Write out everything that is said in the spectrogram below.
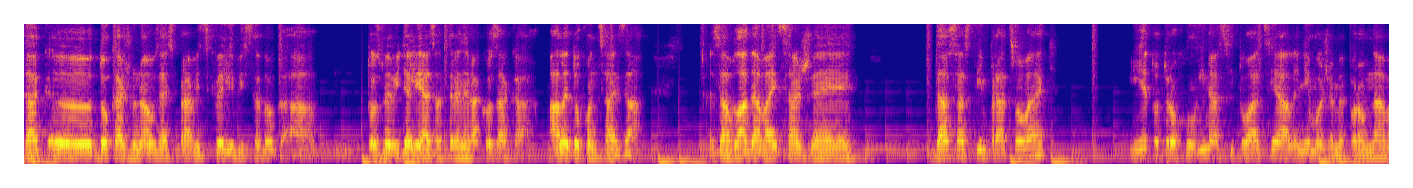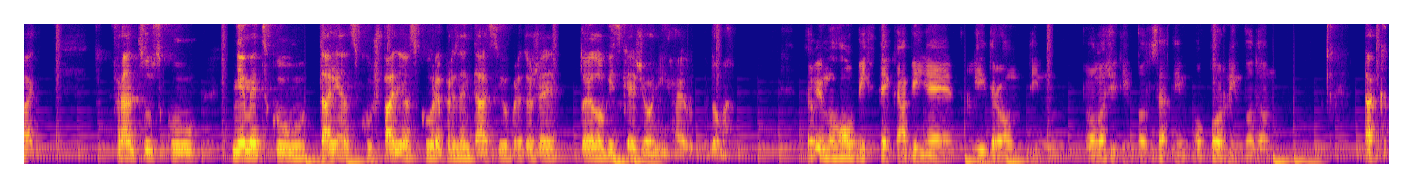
tak e, dokážu naozaj spraviť skvelý výsledok a to sme videli aj za trénera Kozáka, ale dokonca aj za, za Vlada Vajsa, že dá sa s tým pracovať. Je to trochu iná situácia, ale nemôžeme porovnávať francúzsku, nemeckú, taliansku, španielskú reprezentáciu, pretože to je logické, že oni hrajú doma. Kto by mohol byť v tej kabíne lídrom, tým dôležitým, podstatným oporným bodom? Tak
